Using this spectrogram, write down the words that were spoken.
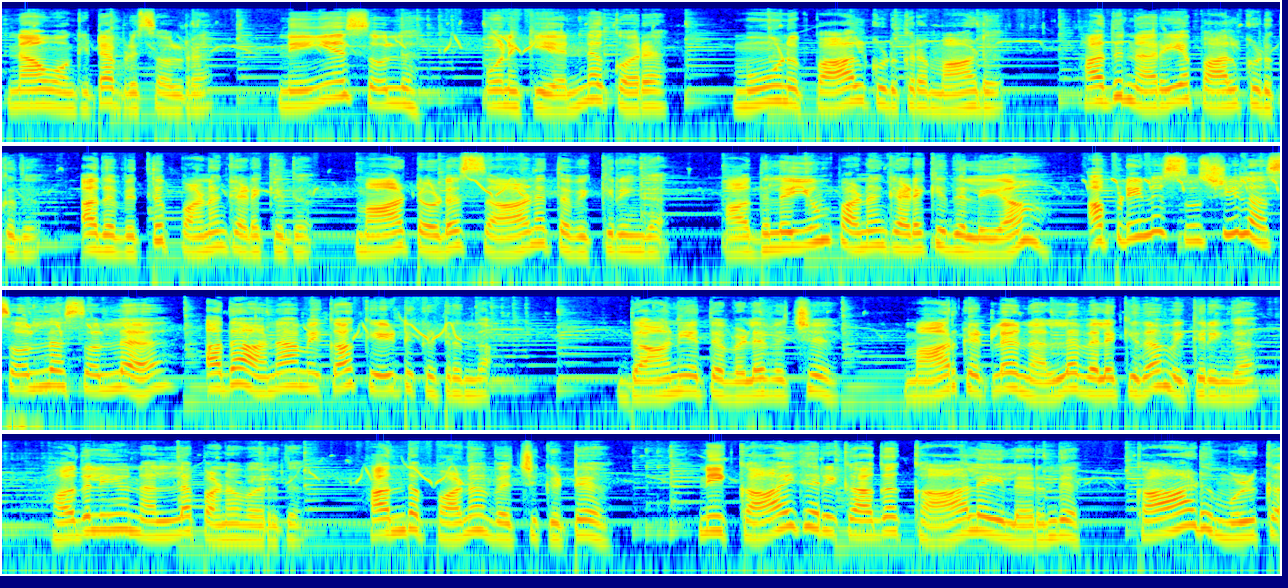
நான் உன்கிட்ட அப்படி சொல்றேன். நீயே சொல்லு? உனக்கு என்ன குறை? மூணு பால் குடுக்கற மாடு. அது நிறைய பால் கொடுக்குது. அதை வித்து பணம் கிடைக்குது. மாட்டோட சாணத்தை விக்கிறீங்க. அதுலயும் பணம் கிடைக்குது இல்லையா? அப்படின்னு சுஷீலா சொல்ல சொல்ல அத அனாமிகா கேட்டுக்கிட்டு இருந்தா. தானியத்தை விளைவிச்சு மார்க்கெட்ல நல்ல விலைக்கு தான் விக்கிறீங்க. அதுலயும் நல்ல பணம் வருது. அந்த பணம் வச்சுக்கிட்டு நீ காய்கறிக்காக காலையில இருந்து காடு முழுக்க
